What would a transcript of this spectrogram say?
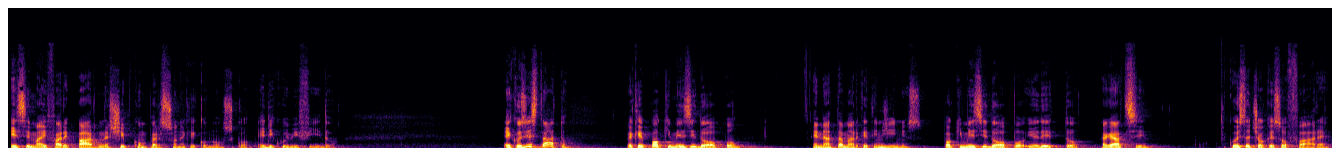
e semmai fare partnership con persone che conosco e di cui mi fido. E così è stato, perché pochi mesi dopo è nata Marketing Genius. Pochi mesi dopo io ho detto, ragazzi, questo è ciò che so fare,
